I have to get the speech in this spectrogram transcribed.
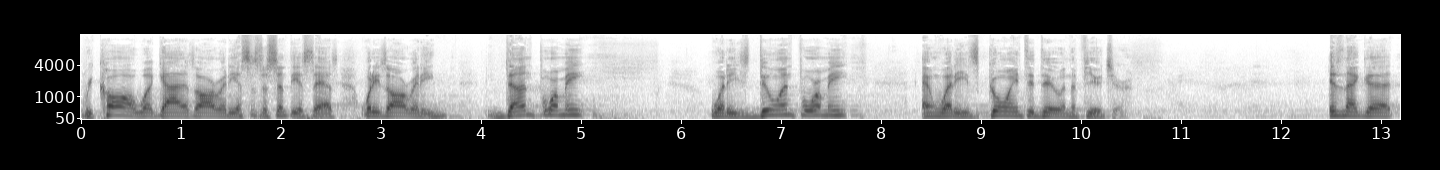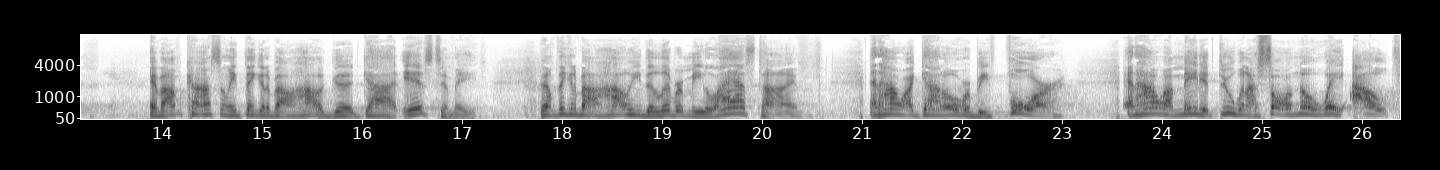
recall what God has already, as Sister Cynthia says, what He's already done for me, what He's doing for me, and what He's going to do in the future. Isn't that good? If I'm constantly thinking about how good God is to me, if I'm thinking about how He delivered me last time and how I got over before and how I made it through when I saw no way out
